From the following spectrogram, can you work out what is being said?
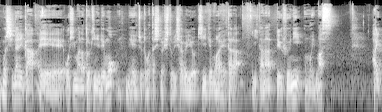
もし何か、えー、お暇な時にでも、えー、ちょっと私の一人喋りを聞いてもらえたらいいかなっていうふうに思います。はい。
